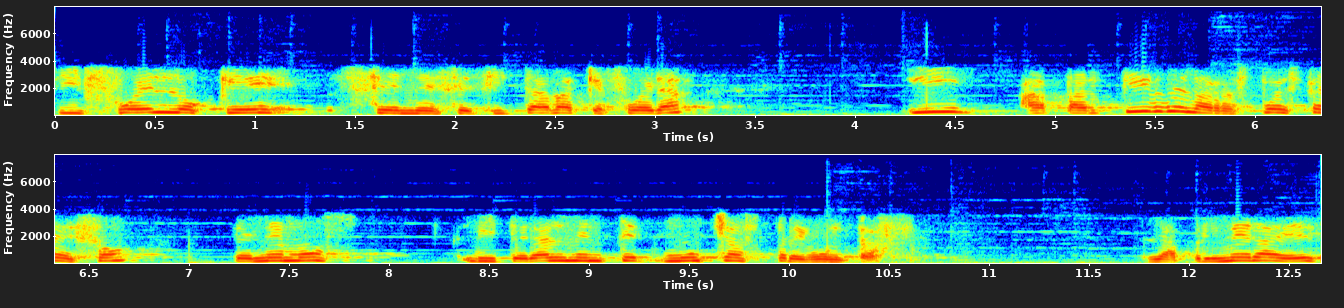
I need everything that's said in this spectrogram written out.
si fue lo que se necesitaba que fuera, y a partir de la respuesta a eso, tenemos literalmente muchas preguntas. La primera es,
